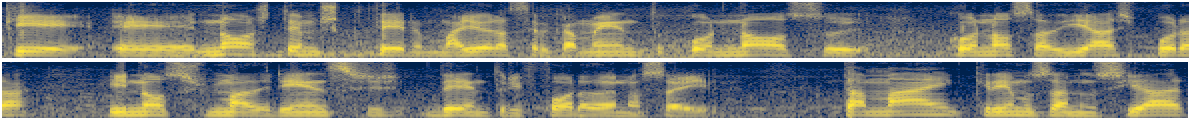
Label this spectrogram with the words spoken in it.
que eh, nós temos que ter maior acercamento com, nosso, com nossa diáspora e nossos madeirenses dentro e fora da nossa ilha. Também queremos anunciar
